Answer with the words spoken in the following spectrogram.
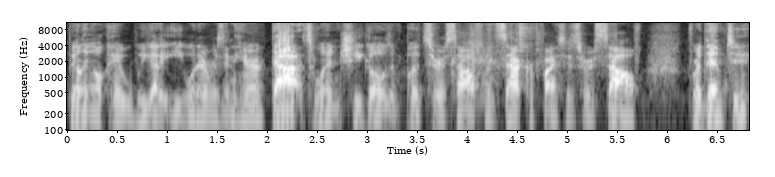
feeling, okay, we got to eat whatever's in here, that's when she goes and puts herself and sacrifices herself for them to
